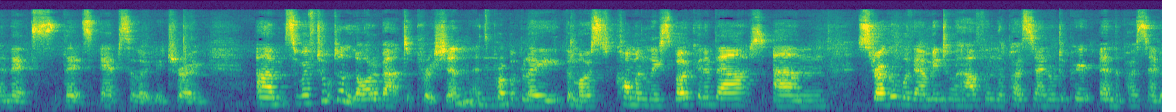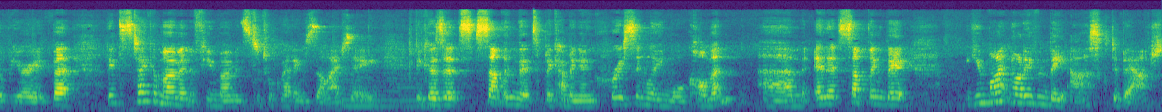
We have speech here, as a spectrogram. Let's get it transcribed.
and that's that's absolutely true. Um, so we've talked a lot about depression. It's probably the most commonly spoken about um, struggle with our mental health in the postnatal in the postnatal period. But let's take a moment, a few moments, to talk about anxiety because it's something that's becoming increasingly more common, um, and it's something that you might not even be asked about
